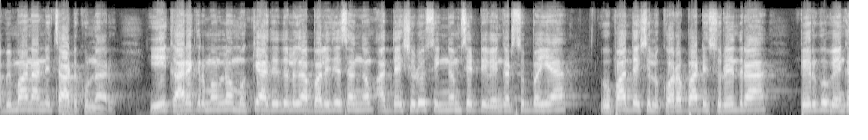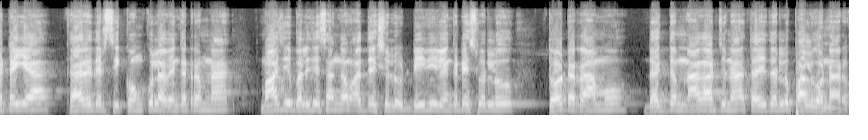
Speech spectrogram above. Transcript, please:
అభిమానాన్ని చాటుకున్నారు. ఈ కార్యక్రమంలో ముఖ్య అతిథులుగా బలిజ సంఘం అధ్యక్షుడు సింగంశెట్టి వెంకట సుబ్బయ్య ఉపాధ్యక్షులు కొరపాటి సురేంద్ర పెరుగు వెంకటయ్య కార్యదర్శి కొంకుల వెంకటరమణ మాజీ బలిజ సంఘం అధ్యక్షులు డివి వెంకటేశ్వర్లు తోట రాము దగ్ధం నాగార్జున తదితరులు పాల్గొన్నారు.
